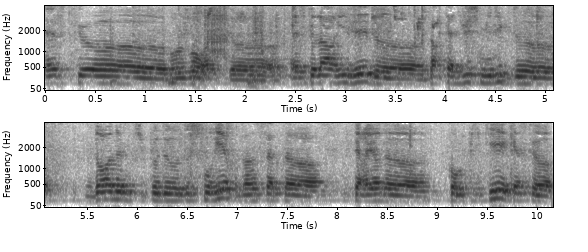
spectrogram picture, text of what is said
Est-ce que bonjour, est-ce que, est-ce que l'arrivée d'Arcadius Milik donne un petit peu de, sourire dans cette euh, période euh, compliquée qu'est-ce que,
